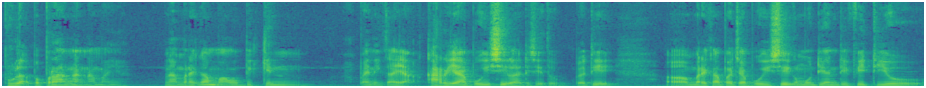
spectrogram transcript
bulak peperangan namanya. Nah mereka mau bikin apa ini kayak karya puisi lah di situ. Jadi uh, mereka baca puisi kemudian di video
